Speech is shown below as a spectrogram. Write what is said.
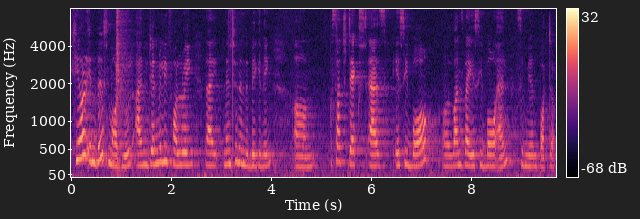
Here in this module I am generally following I mentioned in the beginning um, such texts as A. C. Baugh, uh, ones by A. C. Baugh and Simeon Potter.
